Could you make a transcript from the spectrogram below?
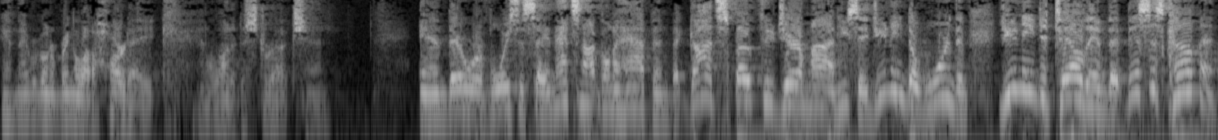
And they were going to bring a lot of heartache and a lot of destruction. And there were voices saying, that's not going to happen. But God spoke through Jeremiah and He said, you need to warn them. You need to tell them that this is coming.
